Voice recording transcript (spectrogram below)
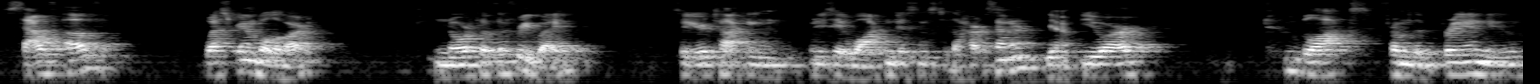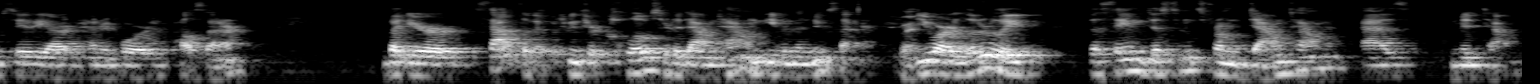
south of West Grand Boulevard, north of the freeway. So you're talking, when you say walking distance to the Heart Center, Yeah. you are two blocks from the brand new state-of-the-art Henry Ford Health Center. But you're south of it, which means you're closer to downtown even than New Center. Right. You are literally the same distance from downtown as Midtown.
